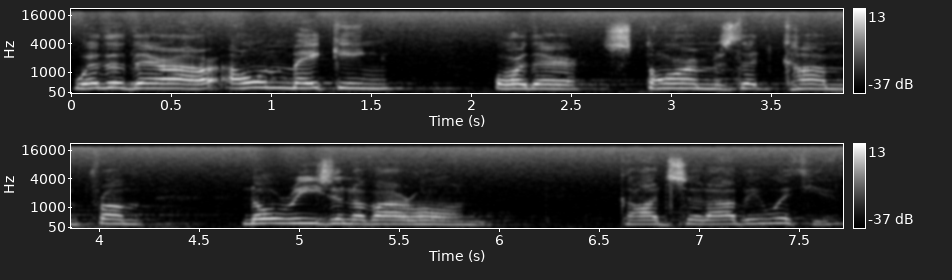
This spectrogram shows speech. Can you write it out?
whether they're our own making or they're storms that come from no reason of our own. God said, I'll be with you.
